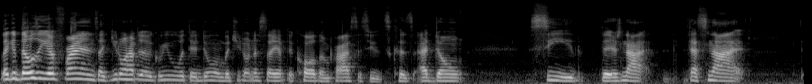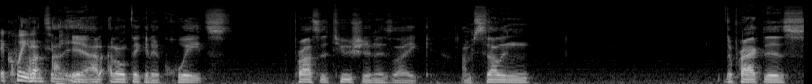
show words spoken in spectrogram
Like if those are your friends, like you don't have to agree with what they're doing, but you don't necessarily have to call them prostitutes because I don't see there's not that's not equating to I- me. yeah, I, I don't think it equates. Prostitution is like I'm selling the practice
